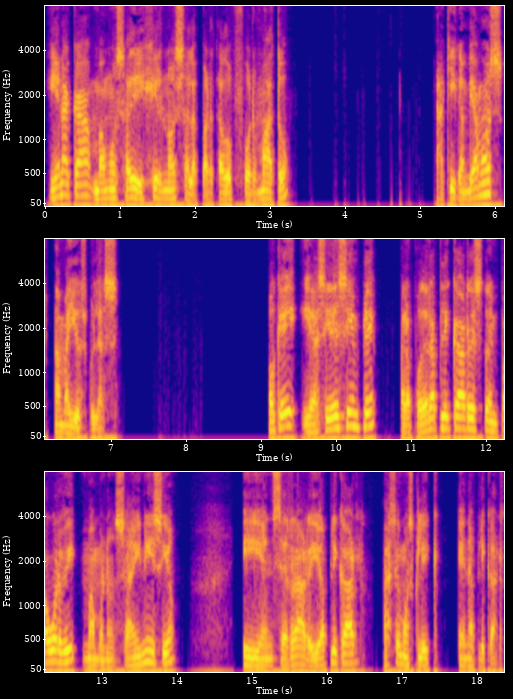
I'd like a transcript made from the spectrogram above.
y en acá vamos a dirigirnos al apartado formato. Aquí cambiamos a mayúsculas. Ok, y así de simple, para poder aplicar esto en Power BI, vámonos a inicio y en cerrar y aplicar, hacemos clic en aplicar.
